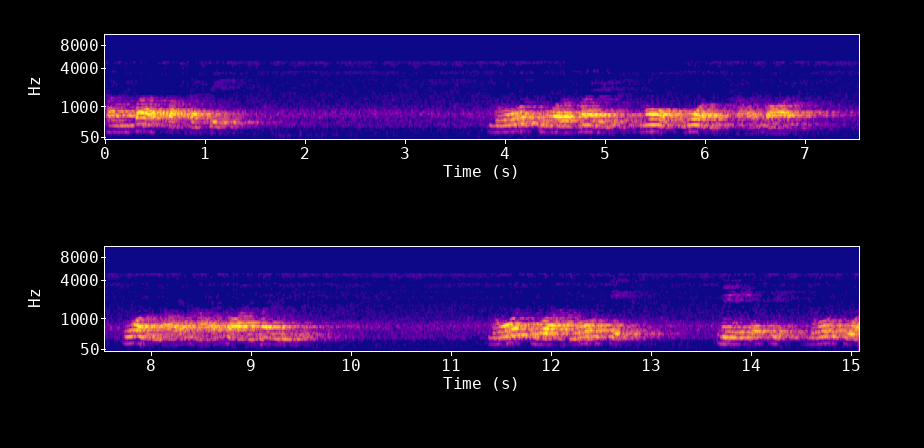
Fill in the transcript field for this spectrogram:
คำว่าปกติรู้ตัวไม่โง่ง่วงหาวนอนง่วงเหงาหานอนไม่มีรู้ตัวรู้จิตมีสติรู้ตัว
